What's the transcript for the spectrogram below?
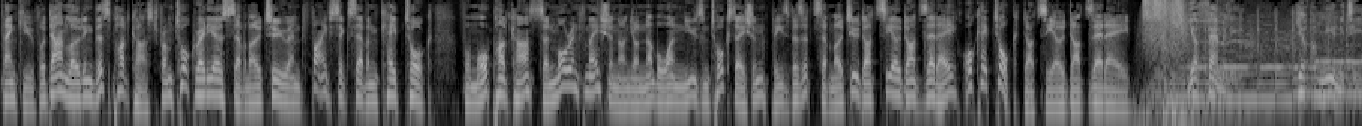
Thank you for downloading this podcast from Talk Radio 702 and 567 Cape Talk. For more podcasts and more information on your number one news and talk station, please visit 702.co.za or capetalk.co.za. Your family, your community,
